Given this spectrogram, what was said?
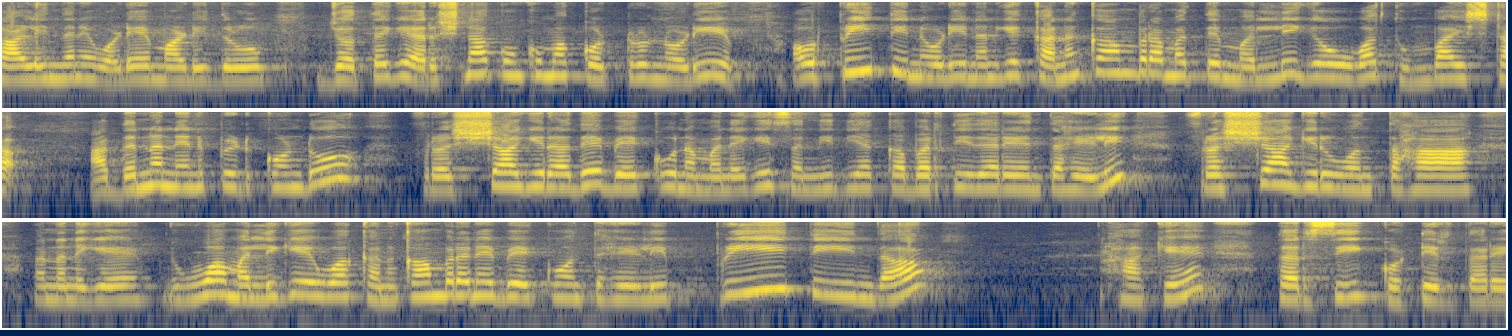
ಕಾಳಿಂದನೇ ವಡೆ ಮಾಡಿದರು. ಜೊತೆಗೆ ಅರಿಶಿನ ಕುಂಕುಮ ಕೊಟ್ಟರು ನೋಡಿ, ಅವ್ರ ಪ್ರೀತಿ ನೋಡಿ ನನಗೆ ಕನಕಾಂಬರ ಮತ್ತು ಮಲ್ಲಿಗೆ ಹೂವು ತುಂಬ ಇಷ್ಟ. ಅದನ್ನು ನೆನಪಿಟ್ಕೊಂಡು ಫ್ರೆಶ್ ಆಗಿರೋದೇ ಬೇಕು. ನಮ್ಮ ಮನೆಗೆ ಸನ್ನಿಧಿ ಅಕ್ಕ ಬರ್ತಿದ್ದಾರೆ ಅಂತ ಹೇಳಿ ಫ್ರೆಶ್ ಆಗಿರುವಂತಹ ನನಗೆ ಹೂವು ಮಲ್ಲಿಗೆ ಹೂವು ಕನಕಾಂಬರನೇ ಬೇಕು ಅಂತ ಹೇಳಿ ಪ್ರೀತಿಯಿಂದ ಹಾಗೆ ತರಿಸಿ ಕೊಟ್ಟಿರ್ತಾರೆ.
